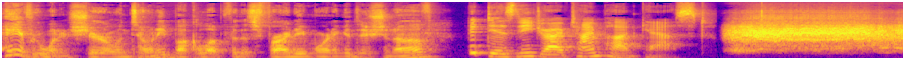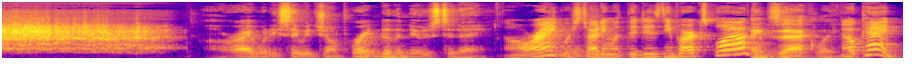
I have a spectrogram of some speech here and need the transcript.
Hey everyone, it's Cheryl and Tony. Buckle up for this Friday morning edition of the Disney Drive Time Podcast. All right, what do you say we jump right into the news today? All right, we're starting with the Disney Parks blog. Exactly. Okay.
